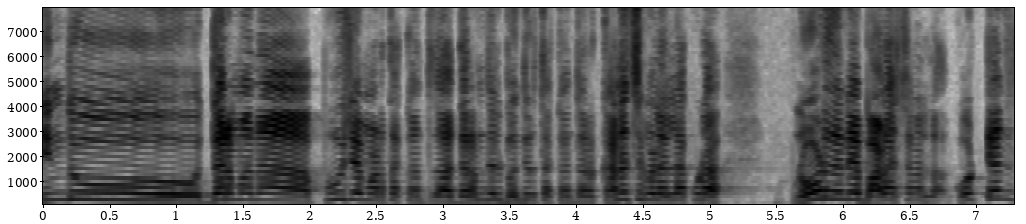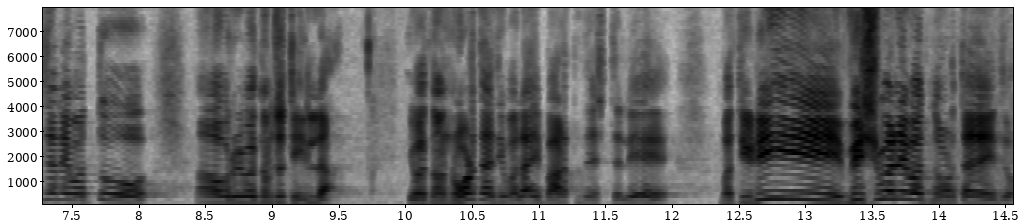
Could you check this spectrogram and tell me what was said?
ಹಿಂದೂ ಧರ್ಮನ ಪೂಜೆ ಮಾಡ್ತಕ್ಕಂಥದ್ದು, ಆ ಧರ್ಮದಲ್ಲಿ ಬಂದಿರತಕ್ಕಂಥವ್ರ ಕನಸುಗಳೆಲ್ಲ ಕೂಡ ನೋಡ್ದೇ ಭಾಳಷ್ಟು ಜನ ಕೋಟ್ಯಾಂತರ ಜನ ಇವತ್ತು ಅವರು ಇವತ್ತು ನಮ್ಮ ಜೊತೆ ಇಲ್ಲ. ಇವತ್ತು ನಾವು ನೋಡ್ತಾ ಇದ್ದೀವಲ್ಲ ಈ ಭಾರತ ದೇಶದಲ್ಲಿ, ಮತ್ತು ಇಡೀ ವಿಶ್ವನೇ ಇವತ್ತು ನೋಡ್ತಾ ಇದೆ ಇದು.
